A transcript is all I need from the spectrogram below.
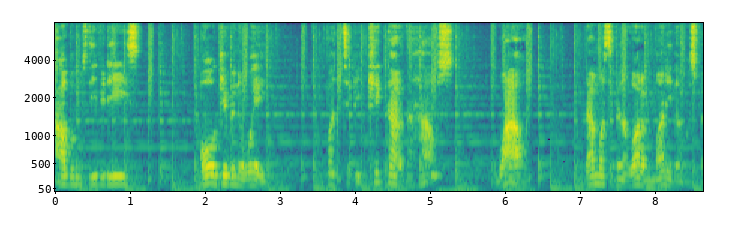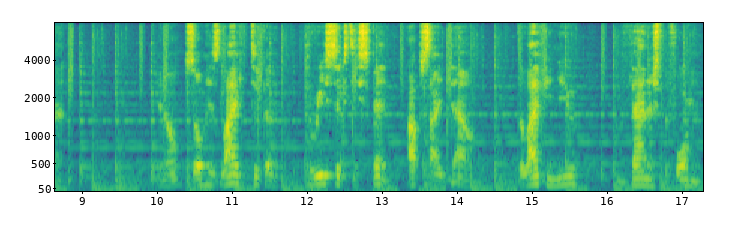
albums, DVDs, all given away. But to be kicked out of the house? Wow, that must have been a lot of money that was spent. You know, so his life took a 360 spin upside down. The life he knew vanished before him.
